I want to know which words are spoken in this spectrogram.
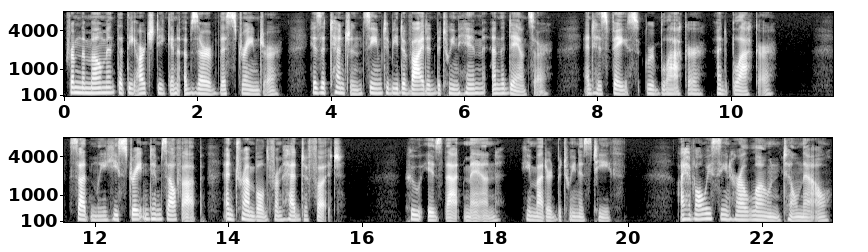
From the moment that the Archdeacon observed this stranger, his attention seemed to be divided between him and the dancer, and his face grew blacker and blacker. Suddenly he straightened himself up and trembled from head to foot. Who is that man? he muttered between his teeth. I have always seen her alone till now.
